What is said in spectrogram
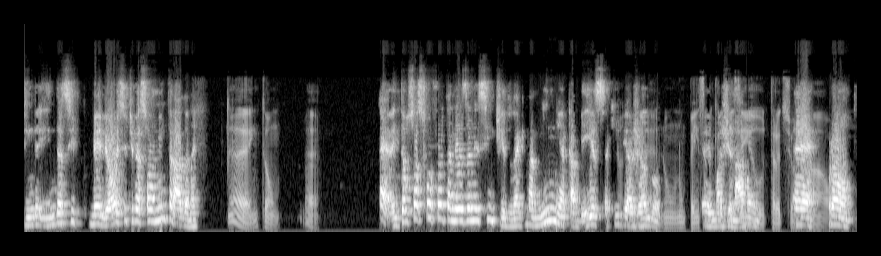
ainda, ainda se melhor se tiver só uma entrada, né? É, então. É. É, então só se for Fortaleza nesse sentido, né? Que na minha cabeça, aqui viajando. É, não, não pensa é, imaginava... tradicional. É, pronto.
